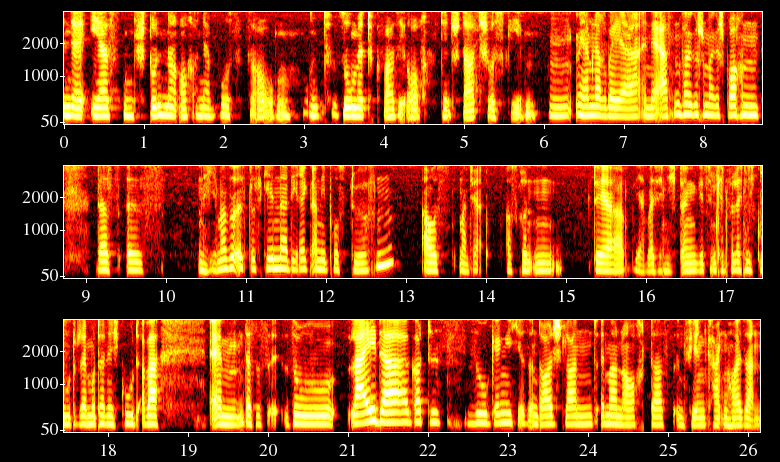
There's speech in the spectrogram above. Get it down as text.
in der ersten Stunde auch an der Brust saugen und somit quasi auch den Startschuss geben. Hm, wir haben darüber ja in der ersten Folge schon mal gesprochen, dass es nicht immer so ist, dass Kinder direkt an die Brust dürfen, aus mancher aus Gründen der, ja, weiß ich nicht, dann geht es dem Kind vielleicht nicht gut oder der Mutter nicht gut, aber ähm, dass es so leider Gottes so gängig ist in Deutschland immer noch, dass in vielen Krankenhäusern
